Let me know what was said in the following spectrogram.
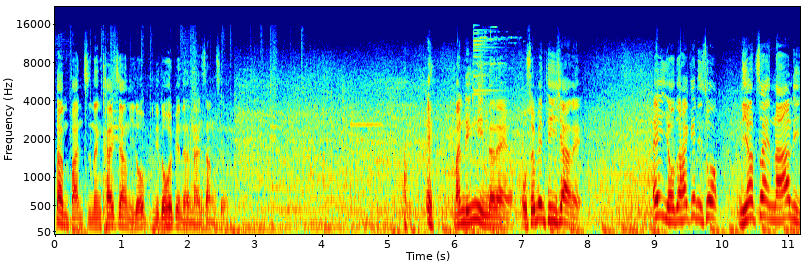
但凡只能开这样，你都你都会变得很难上车。哎，蛮灵敏的呢，我随便踢一下呢。哎，有的还跟你说你要在哪里，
